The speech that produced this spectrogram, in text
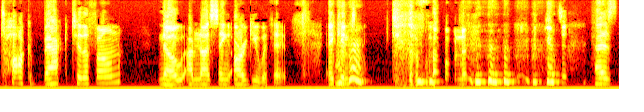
talk back to the phone. No, I'm not saying argue with it. It can talk to the phone use it as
